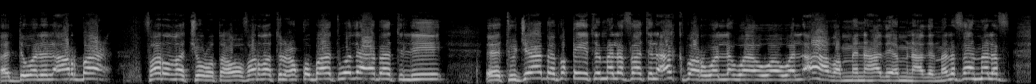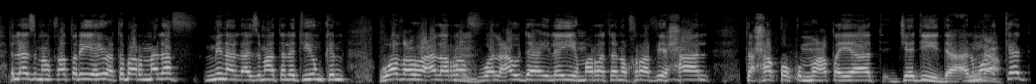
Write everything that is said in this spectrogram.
الدول الأربع فرضت شروطها وفرضت العقوبات وذهبت ل تجابه بقية الملفات الأكبر والأعظم من هذا من هذا الملف، الملف الأزمة القطرية يعتبر ملف من الأزمات التي يمكن وضعه على الرف والعودة إليه مرة أخرى في حال تحقق معطيات جديدة، المؤكد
